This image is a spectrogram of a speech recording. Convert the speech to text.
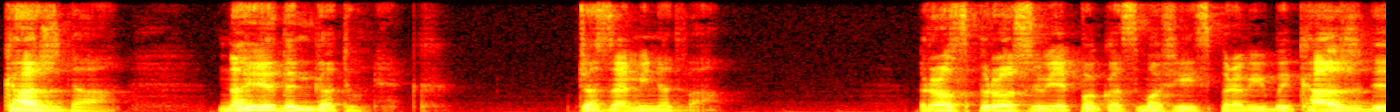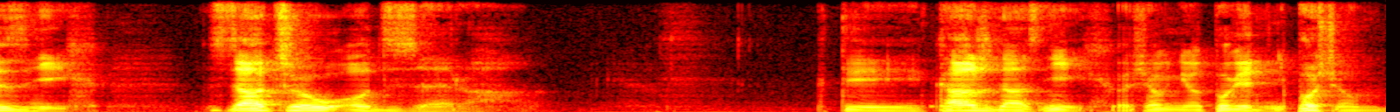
Każda na jeden gatunek, czasami na dwa. Rozproszył je po kosmosie i sprawił, by każdy z nich zaczął od zera. Gdy każda z nich osiągnie odpowiedni poziom,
